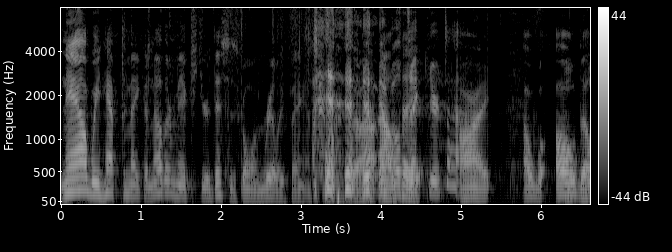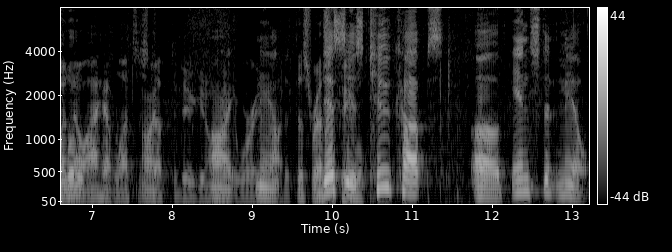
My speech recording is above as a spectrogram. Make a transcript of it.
Now we have to make another mixture. This is going really fast. So I'll, I'll Well, tell take you. your time. All right. Oh, well, oh, the well, little. no, I have lots of All right. stuff to do. You don't All have right. to worry now, about it. This recipe This is will- two cups of instant milk.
